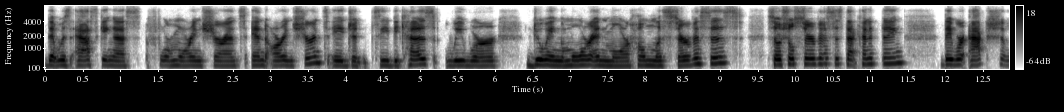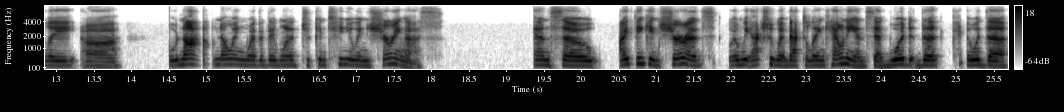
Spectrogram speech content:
that was asking us for more insurance and our insurance agency, because we were doing more and more homeless services, social services, that kind of thing, they were actually uh, not knowing whether they wanted to continue insuring us. And so I think insurance, when we actually went back to Lane County and said, would the, would the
